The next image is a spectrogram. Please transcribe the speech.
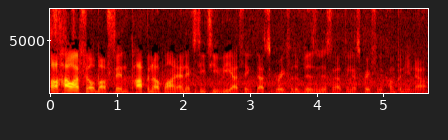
uh, how I felt about Finn popping up on NXT TV. I think that's great for the business, and I think that's great for the company now.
